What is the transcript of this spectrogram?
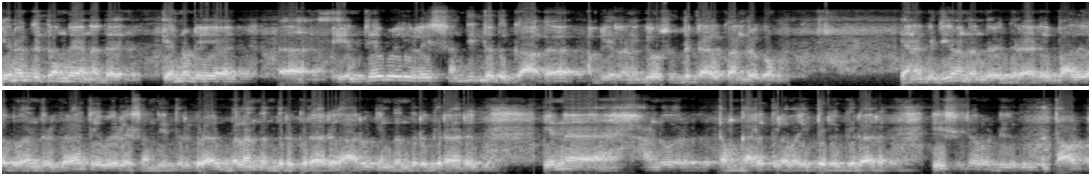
எனக்கு தந்த எனது என்னுடைய அஹ், என் தேவைகளை சந்தித்ததுக்காக அப்படியெல்லாம் யோசித்துட்டா உட்கார்ந்துருக்கோம். எனக்கு ஜீவன் தந்திருக்கிறாரு பாதுகாப்பு தந்திருக்கிறார் தேவைகளை சந்தித்திருக்கிறார் பலம் தந்திருக்கிறாரு ஆரோக்கியம் தந்திருக்கிறாரு. என்ன ஆண்டவர் தம் கரத்துல வைத்திருக்கிறார். இஷ்ட தாட்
